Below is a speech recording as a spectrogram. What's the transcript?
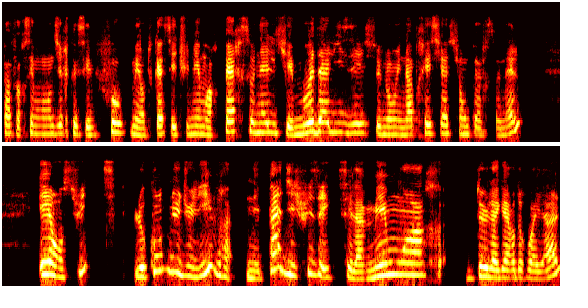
pas forcément dire que c'est faux, mais en tout cas c'est une mémoire personnelle qui est modalisée selon une appréciation personnelle. Et ensuite, le contenu du livre n'est pas diffusé. C'est la mémoire de la garde royale.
